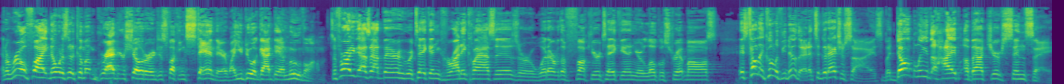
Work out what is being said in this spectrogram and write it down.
In a real fight, no one is gonna come up and grab your shoulder and just fucking stand there while you do a goddamn move on them. So for all you guys out there who are taking karate classes or whatever the fuck you're taking in your local strip it's totally cool if you do that. It's a good exercise. But don't believe the hype about your sensei.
